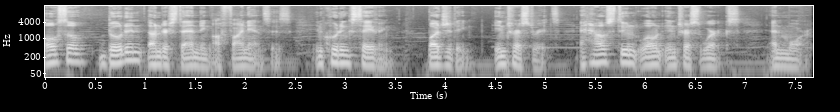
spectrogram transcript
Also, build an understanding of finances, including saving, budgeting, interest rates, and how student loan interest works, and more.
